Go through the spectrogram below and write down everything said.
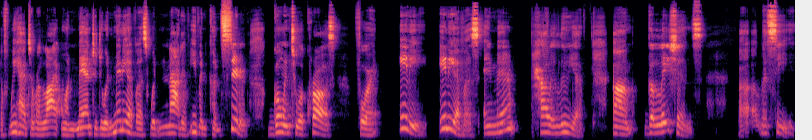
if we had to rely on man to do it? Many of us would not have even considered going to a cross for any any of us. Amen. Hallelujah. Um Galatians uh let's see.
